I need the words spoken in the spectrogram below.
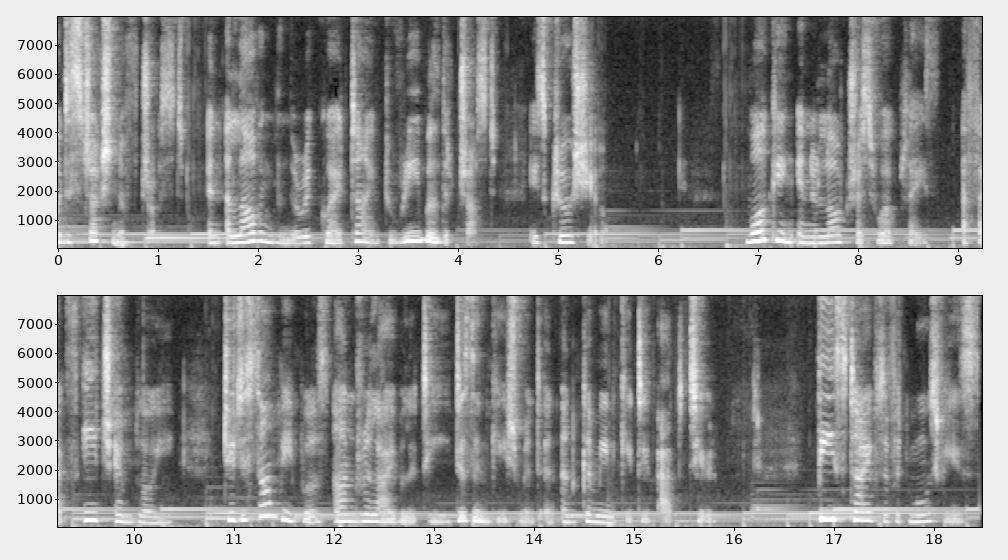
or destruction of trust and allowing them the required time to rebuild the trust is crucial. Working in a low trust workplace affects each employee due to some people's unreliability, disengagement, and uncommunicative attitude. These types of atmospheres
